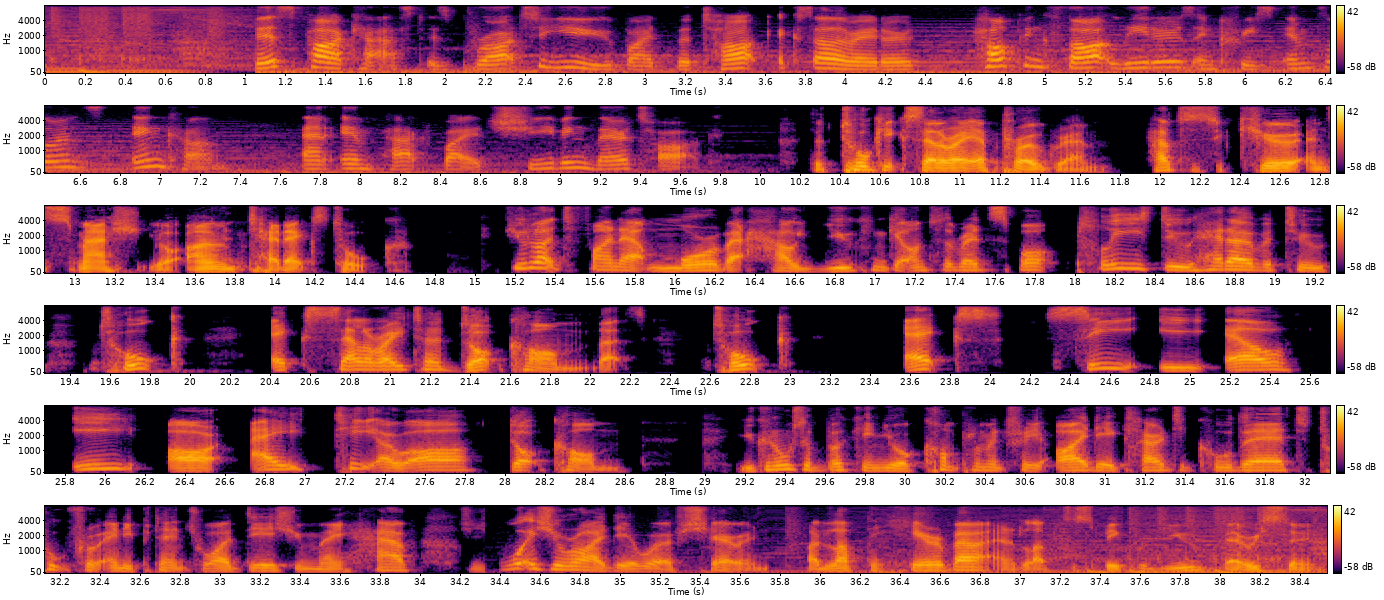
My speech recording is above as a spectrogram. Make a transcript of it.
This podcast is brought to you by the Talk Accelerator, helping thought leaders increase influence, income, and impact by achieving their talk. the Talk Accelerator program how to secure and smash your own TEDx talk. If you'd like to find out more about how you can get onto the red spot, please do head over to talkaccelerator.com. That's talk x c e l e r a t o r.com. You can also book in your complimentary idea clarity call there to talk through any potential ideas you may have. What is your idea worth sharing? I'd love to hear about and I'd love to speak with you very soon.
